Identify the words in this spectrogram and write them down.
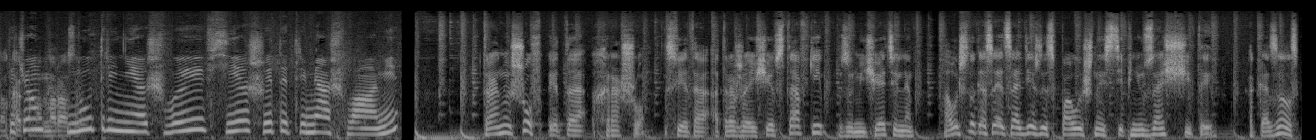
А Причем внутренние швы все шиты тремя швами. Тройной шов – это хорошо. Светоотражающие вставки – замечательно. А вот что касается одежды с повышенной степенью защиты. Оказалось,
